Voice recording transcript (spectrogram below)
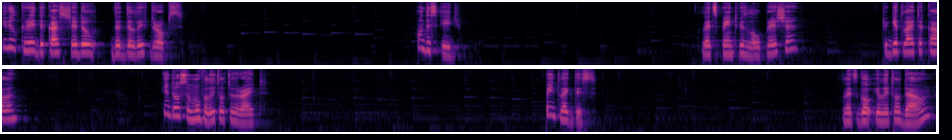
We will create the cast shadow that the leaf drops on this edge. Let's paint with low pressure to get lighter color and also move a little to the right. Paint like this. Let's go a little down.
